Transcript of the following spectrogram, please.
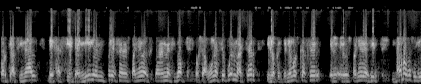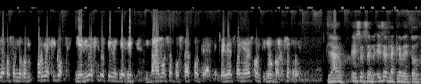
porque al final, de esas 7.000 empresas españolas que están en México, pues algunas se pueden marchar y lo que tenemos que hacer los españoles es decir, vamos a seguir apostando por México y en México tienen que decir, vamos a apostar porque las empresas españolas continúen con nosotros. Claro, eso es esa es la clave de todo.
